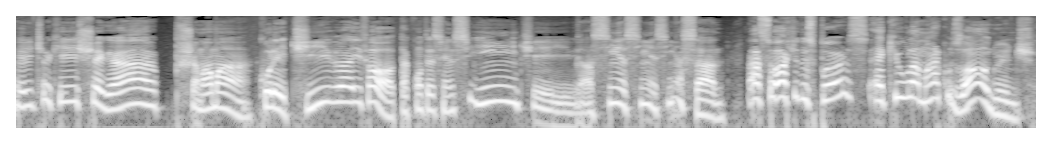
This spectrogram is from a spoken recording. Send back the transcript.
Ele tinha que chegar, chamar uma coletiva e falar: Ó, oh, tá acontecendo o seguinte, assim, assim, assim, assado. A sorte dos Spurs é que o Lamarcus Aldridge,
